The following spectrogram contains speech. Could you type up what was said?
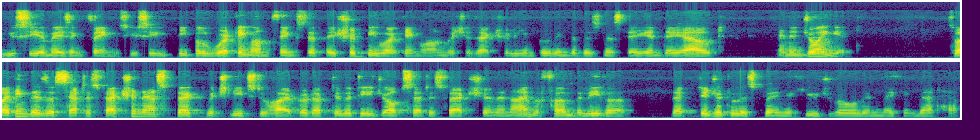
you see amazing things. You see people working on things that they should be working on, which is actually improving the business day in, day out, and enjoying it. So I think there's a satisfaction aspect which leads to higher productivity, job satisfaction, and I'm a firm believer that digital is playing a huge role in making that happen.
